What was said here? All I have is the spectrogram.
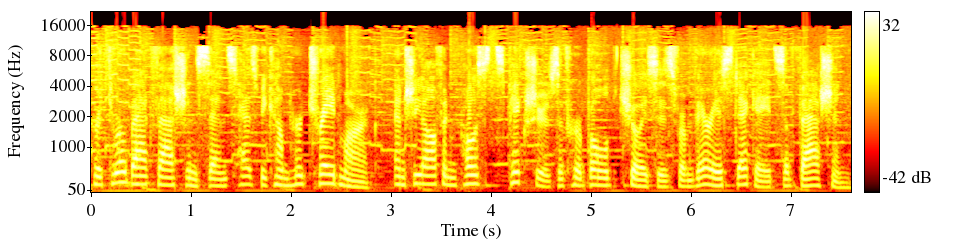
Her throwback fashion sense has become her trademark, and she often posts pictures of her bold choices from various decades of fashion.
